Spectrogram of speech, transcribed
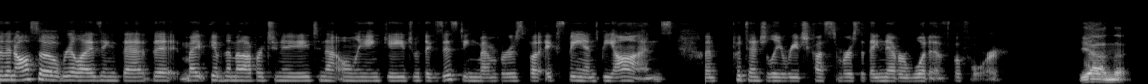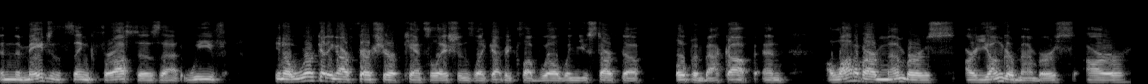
and then also realizing that that might give them an opportunity to not only engage with existing members but expand beyond and potentially reach customers that they never would have before yeah, and the, and the major thing for us is that we've, you know, we're getting our fair share of cancellations like every club will when you start to open back up. And a lot of our members, our younger members, are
